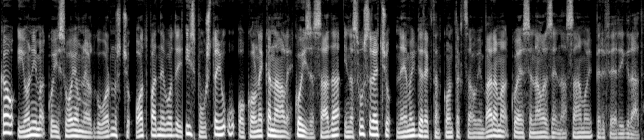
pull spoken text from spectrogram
kao i onima koji svojom neodgovornošću otpadne vode ispuštaju u okolne kanale, koji za sada i na svu sreću nemaju direktan kontakt sa ovim barama koje se nalaze na samoj periferiji grada.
